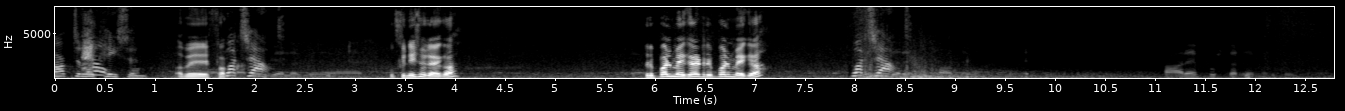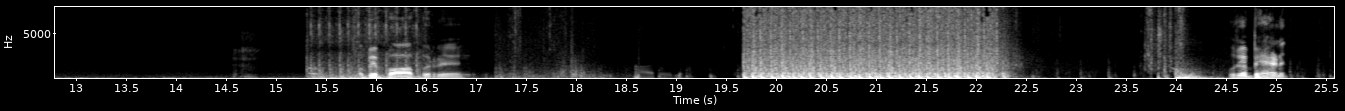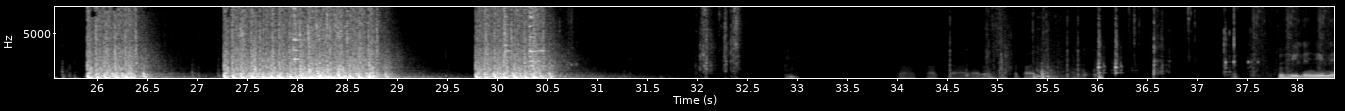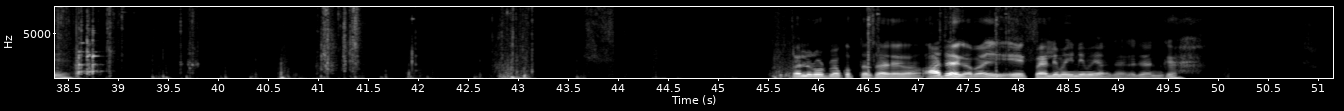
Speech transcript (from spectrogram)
Marked a location. अबे फक तो फिनिश हो जाएगा ट्रिपल में क्या ट्रिपल में. है सामने बंदे। आ रहे हैं पुश कर रहे हैं मेरे को अबे बाप रे पेड़ पे चढ़े। आ रहे हैं लोग अरे बहन। तो हीलिंग ही नहीं है। पहले रोड मैप कब तक आ जाएगा? आ जाएगा भाई एक पहले महीने में आ जाएगा जान के।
